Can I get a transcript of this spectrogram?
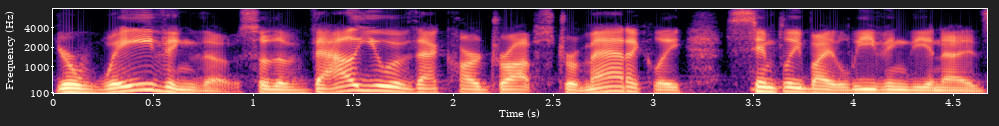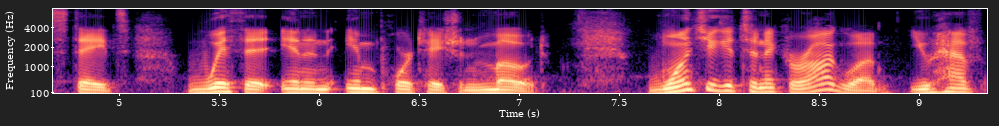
You're waiving those. So the value of that car drops dramatically simply by leaving the United States with it in an importation mode. Once you get to Nicaragua, you have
